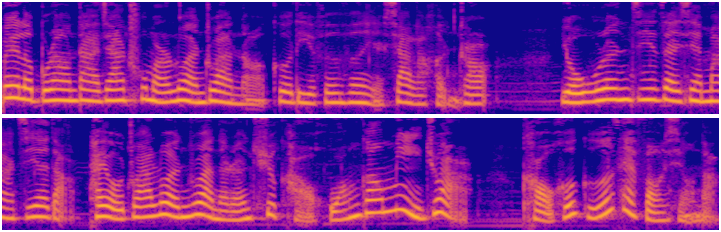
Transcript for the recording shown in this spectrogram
为了不让大家出门乱转呢，各地纷纷也下了狠招，有无人机在线骂街的，还有抓乱转的人去考黄冈密卷，考合格才放行的。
